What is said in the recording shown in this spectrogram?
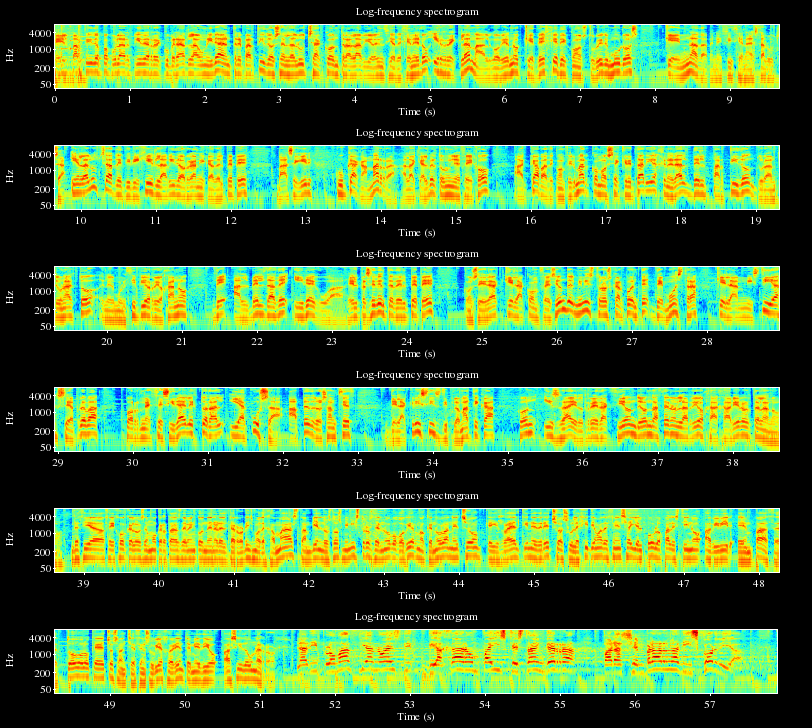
El Partido Popular pide recuperar la unidad entre partidos en la lucha contra la violencia de género y reclama al gobierno que deje de construir muros que en nada benefician a esta lucha. Y en la lucha de dirigir la vida orgánica del PP va a seguir Cuca Gamarra, a la que Alberto Núñez Feijó acaba de confirmar como secretaria general del partido durante un acto en el municipio riojano de Albelda de Iregua. El presidente del PP considera que la confesión del ministro Oscar Puente demuestra que la amnistía se aprueba por necesidad electoral y acusa a Pedro Sánchez de la crisis diplomática con Israel. Redacción de Onda Cero en La Rioja, Javier Hortelano. Decía Feijó que los demócratas deben condenar el terrorismo de Hamas, también los dos ministros del nuevo gobierno que no lo han hecho, que Israel tiene derecho a su legítima defensa y el pueblo palestino a vivir en paz. Todo lo que ha hecho Sánchez en su viaje a Oriente Medio ha sido un error. La diplomacia no es viajar a un país que está en guerra para sembrar la discordia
